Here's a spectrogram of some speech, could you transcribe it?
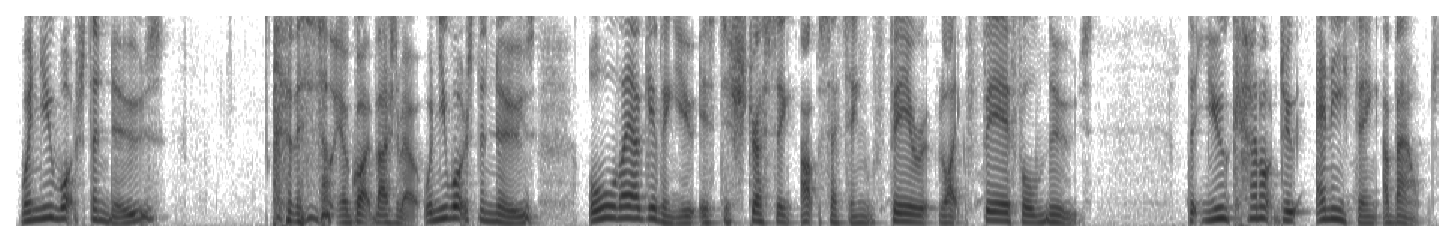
When you watch the news, this is something I'm quite passionate about. When you watch the news, all they are giving you is distressing, upsetting, fear like fearful news that you cannot do anything about.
